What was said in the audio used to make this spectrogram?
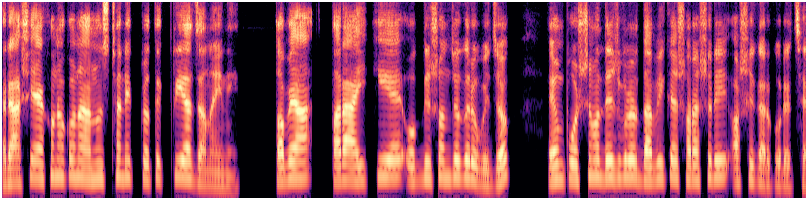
রাশিয়া এখনও কোনো আনুষ্ঠানিক প্রতিক্রিয়া জানায়নি। তবে তারা আইকিয়ে অগ্নিসংযোগের অভিযোগ এবং পশ্চিমা দেশগুলোর দাবিকে সরাসরি অস্বীকার করেছে।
